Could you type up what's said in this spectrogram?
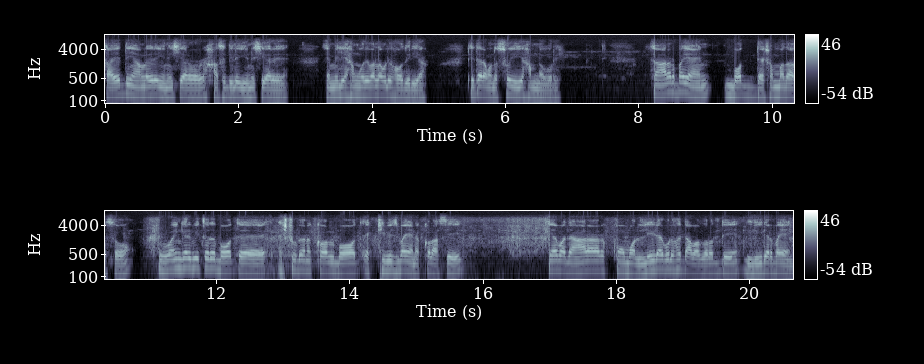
তাই দিয়ে আনলে ইউনিসিয়ার, হাসি দিলে ইউনিসিয়ারে এমিলি হামরি বালা বলে হদেরিয়া তার আমাদের সই হামনা করে তা আর আর ভাই আইন দেশের মধ্যে আছো। রোহিঙ্গার ভিতরে বহুত স্টুডেন্ট কল বহুত অ্যাক্টিভিস্ট বাই এনে কল আছে। ইয়ার বাদে আর আর কমল লিডার বলে হয় দাবা ঘরত দে লিডার বাই আইন।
